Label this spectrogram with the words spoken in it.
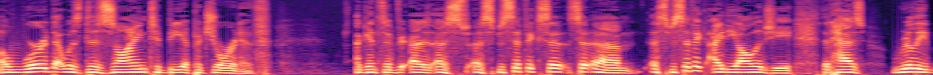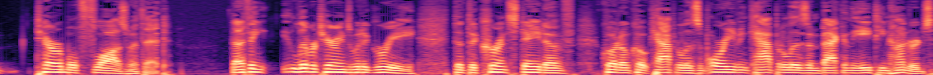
a word that was designed to be a pejorative against a, a, a specific um, a specific ideology that has really terrible flaws with it. That I think libertarians would agree that the current state of quote unquote capitalism or even capitalism back in the 1800s,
